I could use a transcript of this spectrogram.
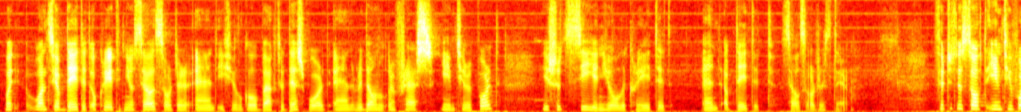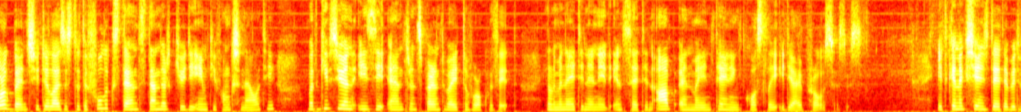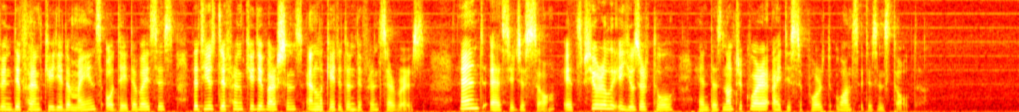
Once you updated or created new sales order and if you'll go back to dashboard and redown refresh EMT report, you should see a newly created and updated sales orders there. 32Soft EMT Workbench utilizes to the full extent standard QAD EMT functionality, but gives you an easy and transparent way to work with it, eliminating a need in setting up and maintaining costly EDI processes. It can exchange data between different QAD domains or databases that use different QAD versions and located on different servers. And as you just saw, it's purely a user tool and does not require IT support once it is installed.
